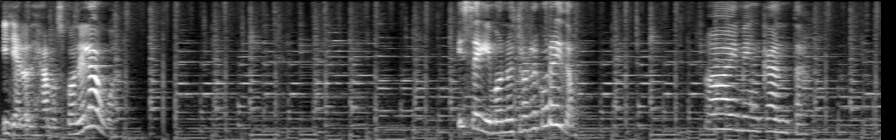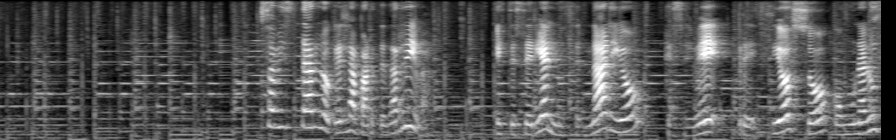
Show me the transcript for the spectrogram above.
Y ya lo dejamos con el agua. Y seguimos nuestro recorrido. ¡Ay, me encanta! Vamos a visitar lo que es la parte de arriba. Este sería el lucernario, que se ve precioso, con una luz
